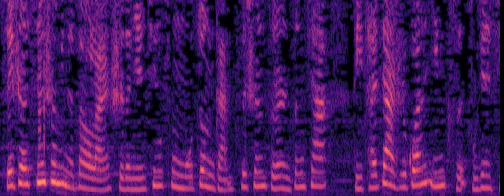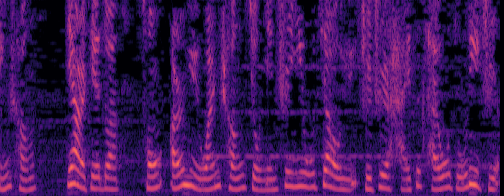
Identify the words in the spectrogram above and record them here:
随着新生命的到来，使得年轻父母顿感自身责任增加，理财价值观因此逐渐形成。第二阶段，从儿女完成九年制义务教育，直至孩子财务独立制，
